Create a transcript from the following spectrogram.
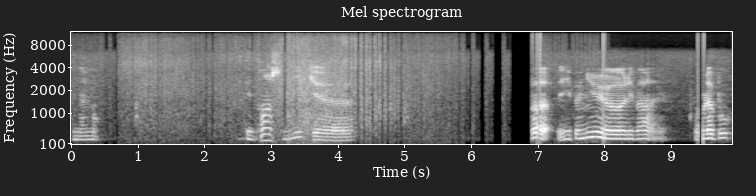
finalement. C'était étrange, je dis que il est pas venu euh, les bar... au labo.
